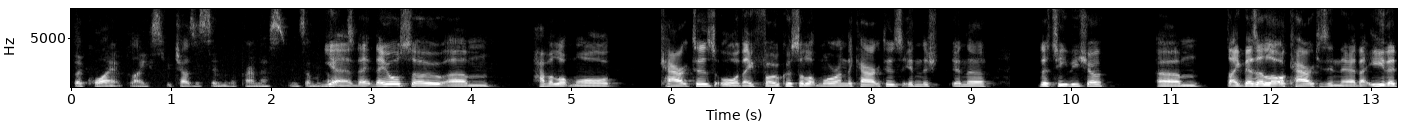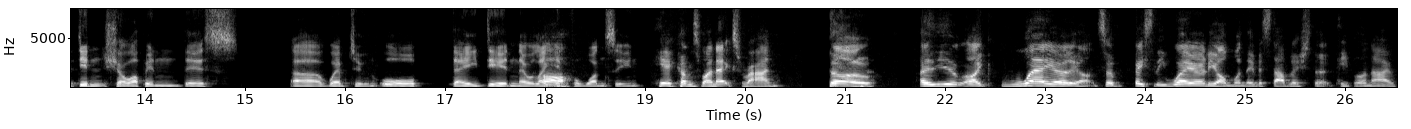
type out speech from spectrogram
The Quiet Place, which has a similar premise in some regards. yeah, they, they also um, have a lot more characters, or they focus a lot more on the characters in the sh- in the the TV show. Um, like, there's a lot of characters in there that either didn't show up in this uh, webtoon, or they did, and they were like Oh. in for one scene. Here comes my next rant. So, like way early on. So basically, way early on, when they've established that people are now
